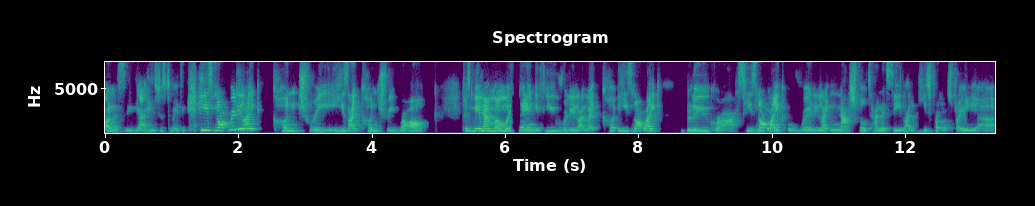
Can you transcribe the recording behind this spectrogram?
honestly, yeah, he's just amazing. He's not really like country. He's like country rock. Because me and my mum were saying, if you really like, like, he's not like bluegrass. He's not like really like Nashville, Tennessee. Like he's from Australia,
